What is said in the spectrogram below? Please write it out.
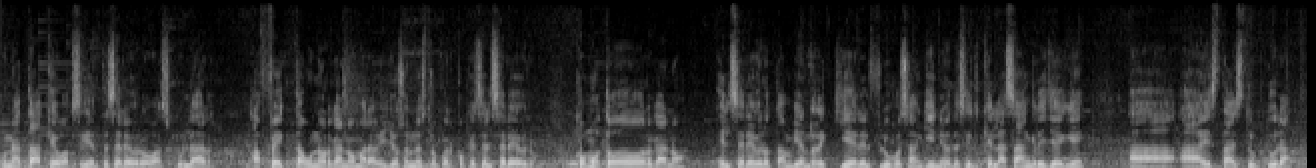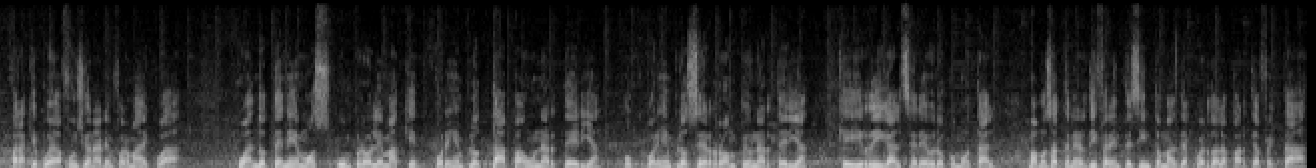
Un ataque o accidente cerebrovascular afecta un órgano maravilloso en nuestro cuerpo que es el cerebro. Como todo órgano, el cerebro también requiere el flujo sanguíneo, es decir, que la sangre llegue a, a esta estructura para que pueda funcionar en forma adecuada. Cuando tenemos un problema que, por ejemplo, tapa una arteria o, por ejemplo, se rompe una arteria que irriga el cerebro como tal, vamos a tener diferentes síntomas de acuerdo a la parte afectada.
